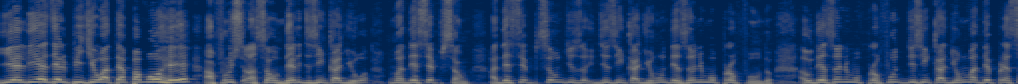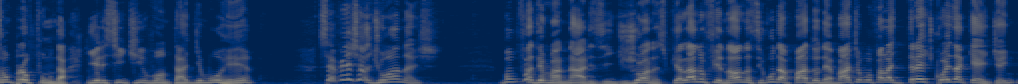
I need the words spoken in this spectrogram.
E Elias ele pediu até para morrer. A frustração dele desencadeou uma decepção. A decepção desencadeou um desânimo profundo. O desânimo profundo desencadeou uma depressão profunda. E ele sentiu vontade de morrer. Você veja Jonas. Vamos fazer uma análise de Jonas, porque lá no final, na segunda parte do debate, eu vou falar de três coisas quentes, hein?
